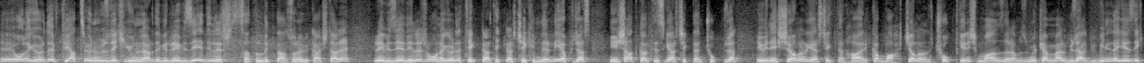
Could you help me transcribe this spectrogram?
E, ona göre de fiyat önümüzdeki günlerde bir revize edilir. Satıldıktan sonra birkaç tane revize edilir. Ona göre de tekrar tekrar çekimlerini yapacağız. İnşaat kalitesi gerçekten çok güzel. Evin eşyaları gerçekten harika. Bahçe alanı çok geniş. Manzaramız mükemmel. Güzel bir villa gezdik.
